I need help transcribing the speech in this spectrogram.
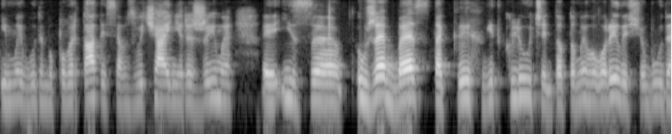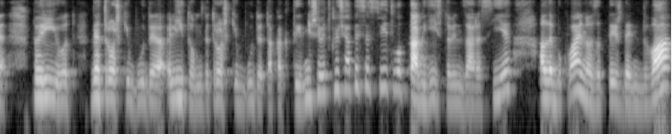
і ми будемо повертатися в звичайні режими е, із е, уже без таких відключень. Тобто ми говорили, що буде період, де трошки буде літом, де трошки буде так активніше відключатися світло. Так, дійсно він зараз є, але буквально за тиждень-два.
